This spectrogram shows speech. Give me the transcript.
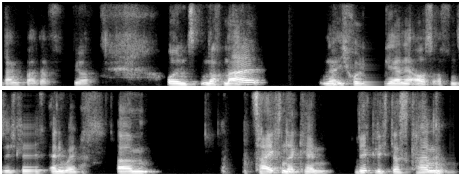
dankbar dafür. Und nochmal, ne, ich hole gerne aus, offensichtlich. Anyway, ähm, Zeichen erkennen. Wirklich, das kann,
